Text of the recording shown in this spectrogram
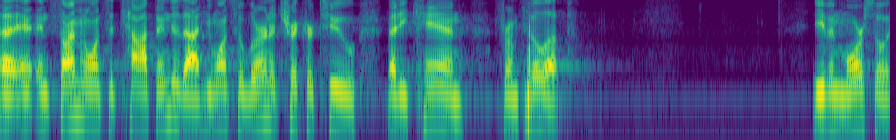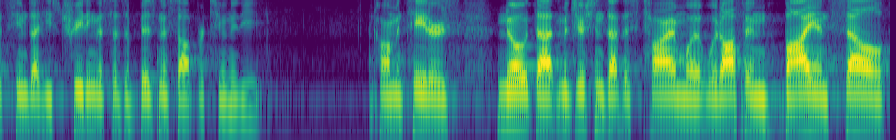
Uh, and, and Simon wants to tap into that. He wants to learn a trick or two that he can from Philip. Even more so, it seems that he's treating this as a business opportunity. Commentators note that magicians at this time would, would, often buy and sell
